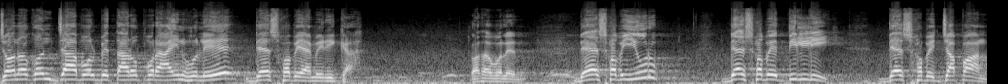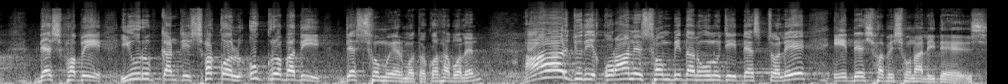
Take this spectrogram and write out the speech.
জনগণ যা বলবে তার উপরে আইন হলে দেশ হবে আমেরিকা। কথা বলেন। দেশ হবে ইউরোপ, দেশ হবে দিল্লি, দেশ হবে জাপান, দেশ হবে ইউরোপ কান্ট্রির সকল উগ্রবাদী দেশসমূহের মতো। কথা বলেন। আর যদি কোরআনের সংবিধান অনুযায়ী দেশ চলে, এ দেশ হবে সোনালী দেশ।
